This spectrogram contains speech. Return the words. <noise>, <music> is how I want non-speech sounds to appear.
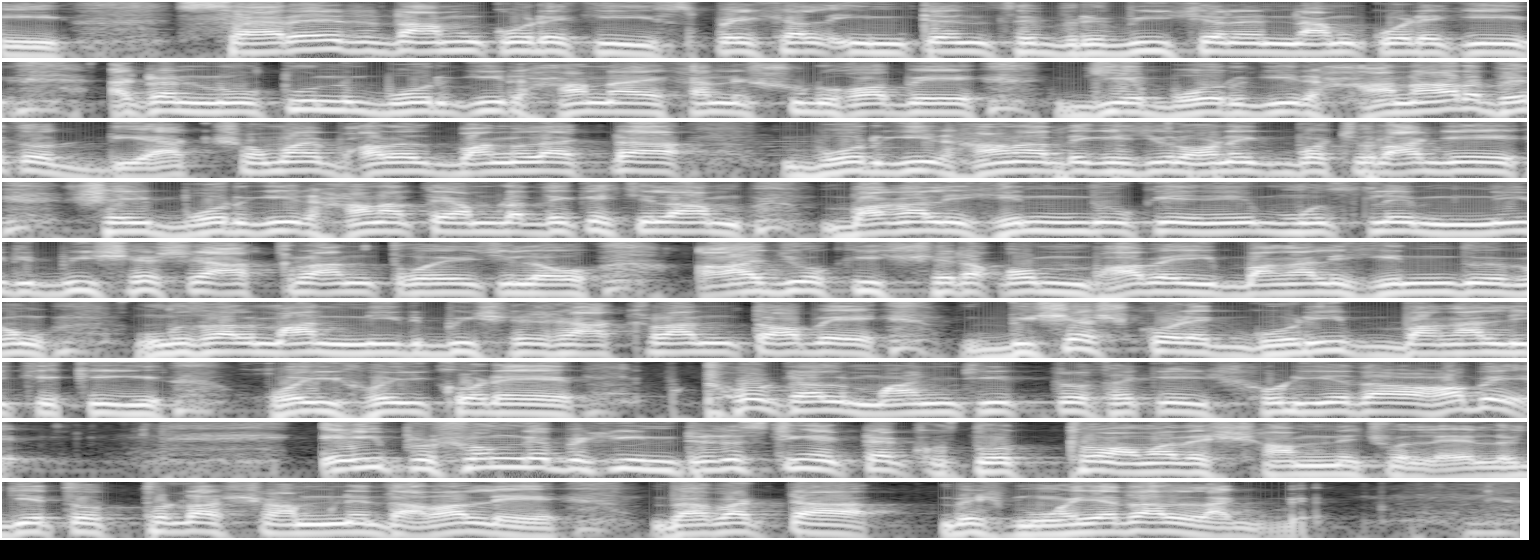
স্যারের নাম করে কি স্পেশাল ইন্টেন্সিভ রিভিশনের নাম করে কি একটা নতুন বর্গির হানা এখানে শুরু হবে। যে বর্গির হানার ভেতর দিয়ে এক সময় ভারত বাংলা একটা বর্গির হানা দেখেছিল অনেক বছর আগে। সেই বর্গির হানাতে আমরা দেখেছিলাম বাঙালি হিন্দুকে মুসলিম নির্বিশেষে আক্রান্ত হয়েছিল। আজও কি সেরকমভাবেই বাঙালি হিন্দু এবং মুসলমান নির্বিশেষে আক্রান্ত হবে? বিশেষ করে গরিব বাঙালিকে কি হই হই করে টোটাল মানচিত্র থেকেই সরিয়ে দেওয়া হবে? এই প্রসঙ্গে বেশি ইন্টারেস্টিং একটা তথ্য আমাদের সামনে চলে এলো। যে তথ্যটা সামনে দাঁড়ালে ব্যাপারটা বেশ মজাদার লাগবে।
